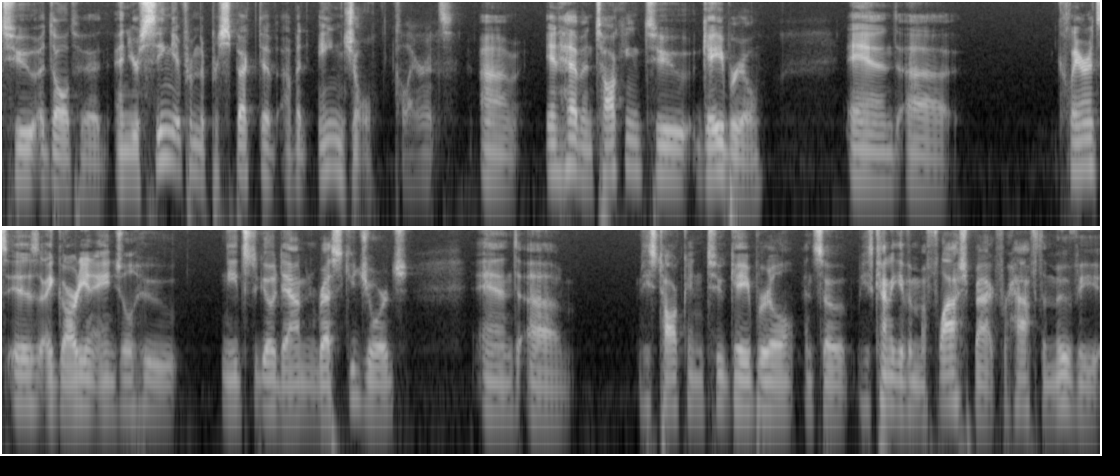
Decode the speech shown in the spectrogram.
to adulthood, and you're seeing it from the perspective of an angel Clarence. um, in heaven talking to Gabriel, and uh, Clarence is a guardian angel who needs to go down and rescue George, and um, he's talking to Gabriel, and so he's kind of giving him a flashback for half the movie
